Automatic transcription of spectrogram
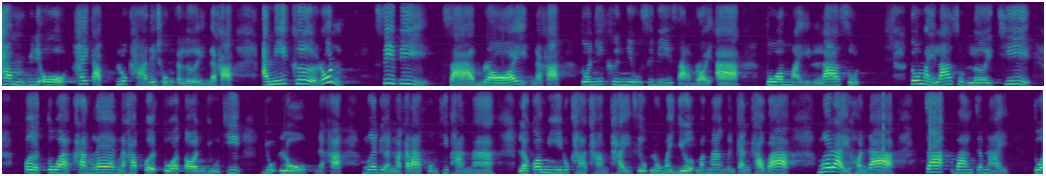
ทำวิดีโอให้กับลูกค้าได้ชมกันเลยนะคะ อันนี้คือรุ่น CB 300นะคะ ตัวนี้คือ New CB 300R ตัวใหม่ล่าสุด ตัวใหม่ล่าสุดเลยที่ เปิดตัวครั้งแรกนะคะ เปิดตัวตอนอยู่ที่ยุโรปนะคะ เมื่อเดือนมกราคมที่ผ่านมา แล้วก็มีลูกค้าถามไถ่เซลล์พนกมาเยอะมากๆเหมือนกันค่ะว่า เมื่อไหร่ Honda จะวางจำหน่ายตัว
